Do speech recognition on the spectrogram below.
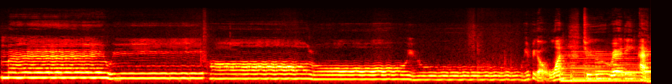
May we follow you. Here we go. One, two, ready, and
